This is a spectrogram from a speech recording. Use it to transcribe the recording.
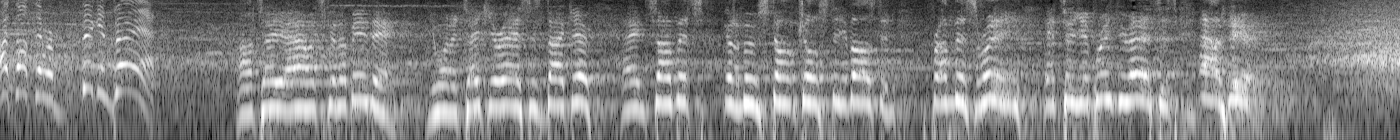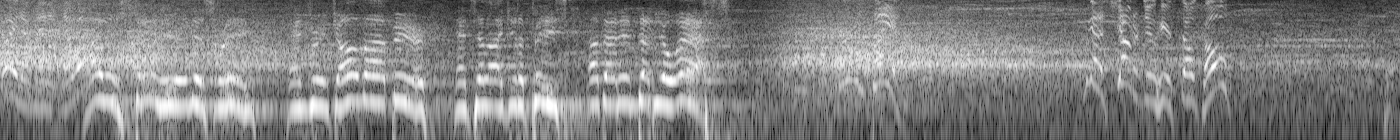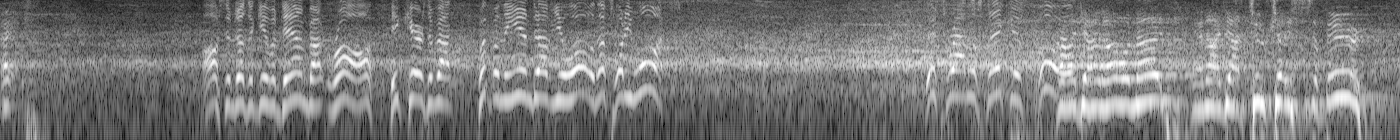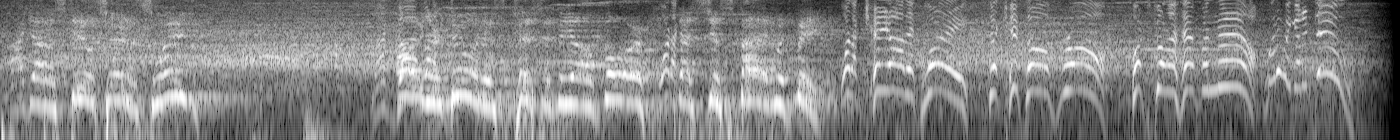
I thought they were big and bad. I'll tell you how it's gonna be then. You wanna take your asses back here, and some of it's gonna move Stone Cold Steve Austin from this ring until you bring your asses out here. Wait a minute. Now what? I will stand here in this ring and drink all my beer until I get a piece of that NWO ass. What is he saying? We got a show to do here, Stone Cold. Austin doesn't give a damn about Raw. He cares about whipping the NWO. That's what he wants. This rattlesnake is cool. I got all night, and I got two cases of beer. I got a steel chair to swing. All you're doing is pissing me off more. A- That's just fine with me. what a chaotic way to kick off Raw. What's going going to happen now? What are we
